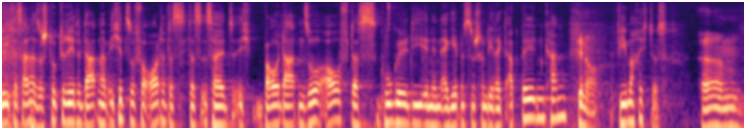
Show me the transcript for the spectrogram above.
gehe ich das an? Also strukturierte Daten habe ich jetzt so verortet, dass das ist halt, ich baue Daten so auf, dass Google die in den Ergebnissen schon direkt abbilden kann. Genau. Wie mache ich das? Ähm,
